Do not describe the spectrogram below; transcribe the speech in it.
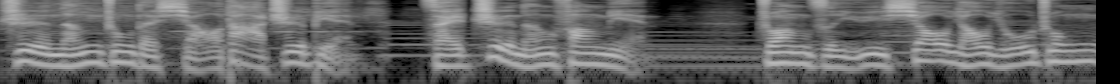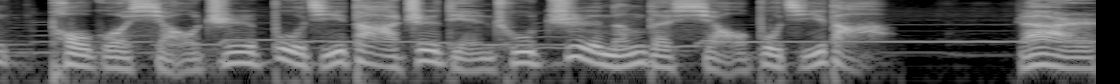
智能中的小大之变，在智能方面。庄子于《逍遥游》中，透过小之不及大之点出智能的小不及大。然而，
